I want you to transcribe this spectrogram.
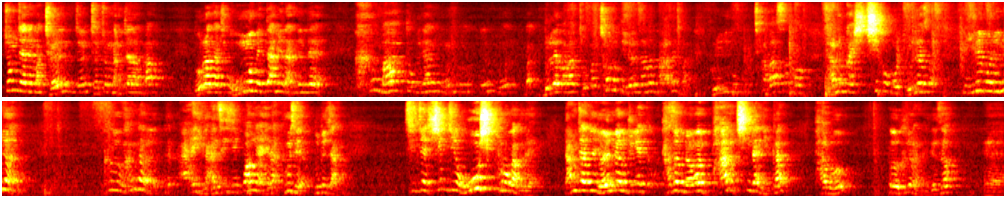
좀 전에 막 저, 저, 저쪽 남자랑 막 놀아가지고 온몸에 땀이 났는데 그 막 또 그냥 어, 막 놀래거나 도가 처음 이런 사람 말을 막 돌리고 막 잡아서 뭐 나뭇가시 치고 뭘 돌려서 이래 버리면 그 황당 아 이거 안 쓰지. 뻥이 아니라 보세요. 무대장. 진짜 심지어 50%가 그래. 남자들 10명 중에 5명은 바로 친다니까? 바로. 어 그러네 그래서 예.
